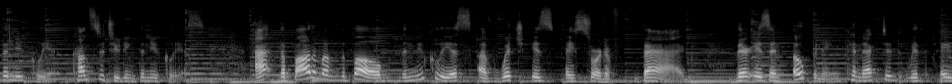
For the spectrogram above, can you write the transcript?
the nucleus, constituting the nucleus. At the bottom of the bulb, the nucleus of which is a sort of bag, there is an opening connected with, a,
